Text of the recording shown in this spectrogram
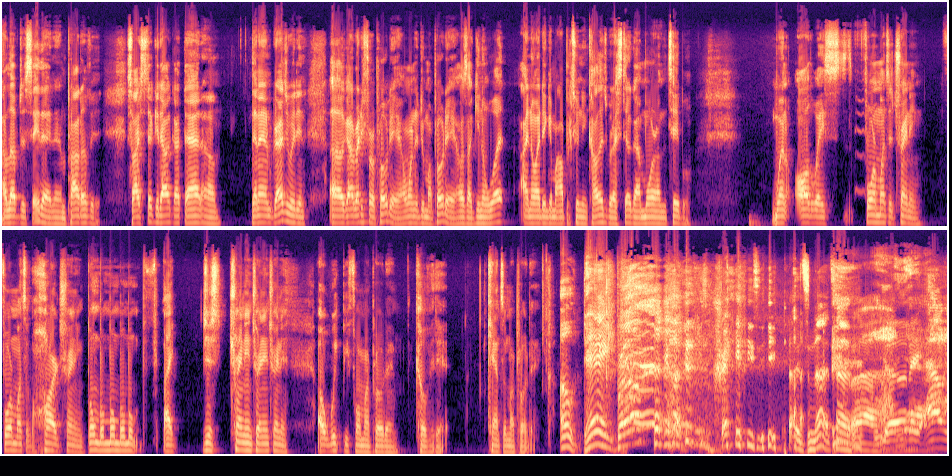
I love to say that, and I'm proud of it. So I stuck it out, got that. Um, then I am graduating, uh, got ready for a pro day. I wanted to do my pro day. I was like, you know what? I know I didn't get my opportunity in college, but I still got more on the table. Went all the way four months of training, four months of hard training. Boom, boom, boom, boom, boom. Like just training, training, training. A week before my pro day, COVID hit. Canceled my pro day. Oh dang, bro. Yo, this is crazy. it's nuts. Huh? Yo, they out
